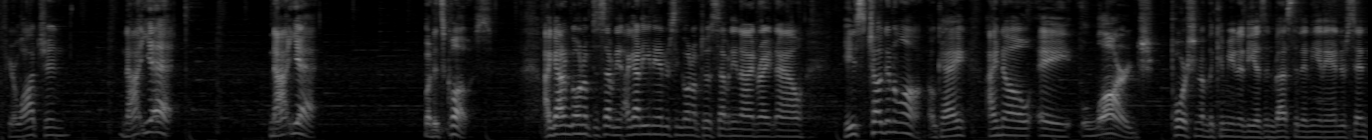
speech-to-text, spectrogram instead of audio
if you're watching, not yet. Not yet. But it's close. I got him going up to 70. I got Ian Anderson going up to a 79 right now. He's chugging along, okay? I know a large portion of the community has invested in Ian Anderson.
